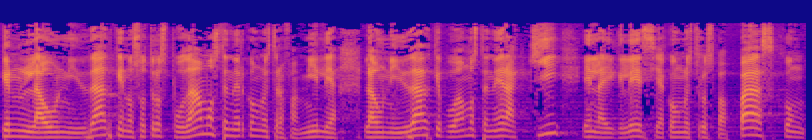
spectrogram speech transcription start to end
que la unidad que nosotros podamos tener con nuestra familia, la unidad que podamos tener aquí en la iglesia, con nuestros papás, con,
